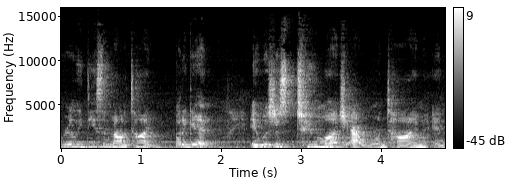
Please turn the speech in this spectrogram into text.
really decent amount of time. But again it was just too much at one time and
